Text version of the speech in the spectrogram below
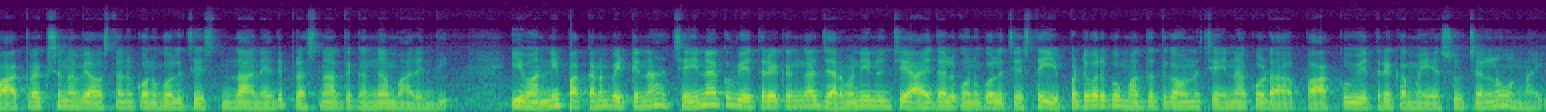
పాక్ రక్షణ వ్యవస్థను కొనుగోలు చేస్తుందా అనేది ప్రశ్నార్థకంగా మారింది. ఇవన్నీ పక్కన పెట్టినా చైనాకు వ్యతిరేకంగా జర్మనీ నుంచి ఆయుధాలు కొనుగోలు చేస్తే ఇప్పటి వరకు మద్దతుగా ఉన్న చైనా కూడా పాక్కు వ్యతిరేకమయ్యే సూచనలు ఉన్నాయి.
